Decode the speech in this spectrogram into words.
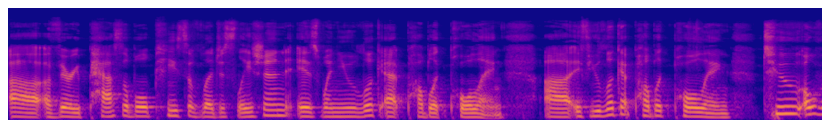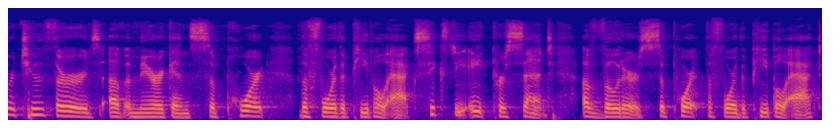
uh, a very passable piece of legislation is when you look at public polling. Uh, if you look at public polling, two over two thirds of Americans support the For the People Act. Sixty-eight percent of voters support the For the People Act,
